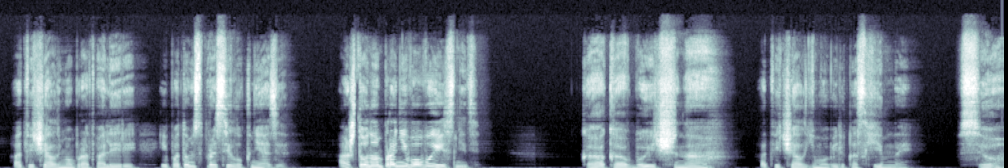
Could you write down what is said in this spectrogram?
— отвечал ему брат Валерий, и потом спросил у князя. «А что нам про него выяснить?» «Как обычно», — отвечал ему великосхимный. «Все».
